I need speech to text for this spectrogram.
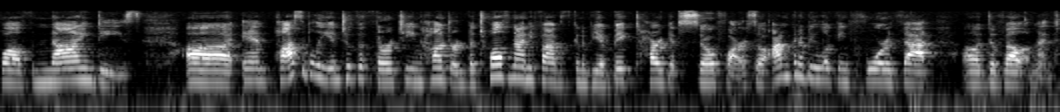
1290s. Uh, and possibly into the 1300 but 1295 is going to be a big target so far so i'm going to be looking for that uh, development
